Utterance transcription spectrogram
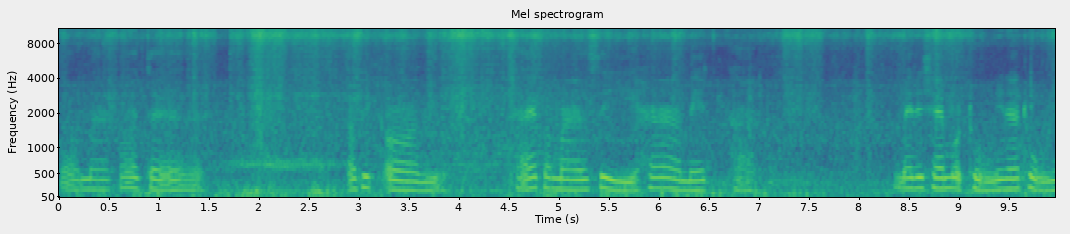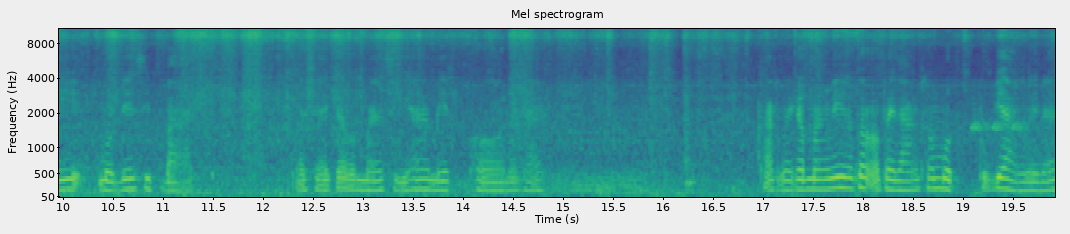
ต่อมาก็จะเอาพริกอ่อน ใช้ประมาณสี่ห้าเม็ดค่ะ ไม่ได้ใช้หมดถุงนี้นะ ถุงนี้หมดได้สิบบาท เราใช้ก็ประมาณสี่ห้าเม็ดพอนะคะ ผักในกระมังนี่เราต้องเอาไปล้างทั้งหมดทุกอย่างเลยนะ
